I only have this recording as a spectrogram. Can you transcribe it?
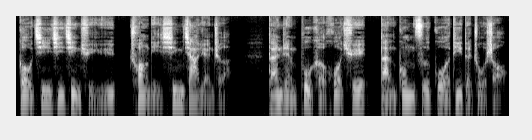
够积极进取于创立新家园者担任不可或缺但工资过低的助手。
